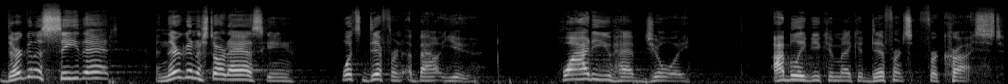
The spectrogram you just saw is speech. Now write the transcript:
they're going to see that and they're going to start asking, What's different about you? Why do you have joy? I believe you can make a difference for Christ.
